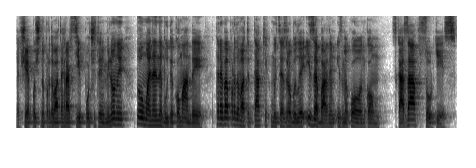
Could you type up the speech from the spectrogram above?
якщо я почну продавати гравців по 4 мільйони, то у мене не буде команди. Треба продавати так, як ми це зробили із Забарним з Миколенком, сказав Суркіс.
